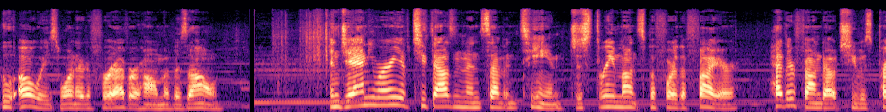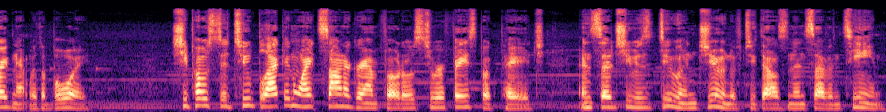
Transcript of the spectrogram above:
who always wanted a forever home of his own. In January of 2017, just three months before the fire, Heather found out she was pregnant with a boy. She posted two black and white sonogram photos to her Facebook page and said she was due in June of 2017.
